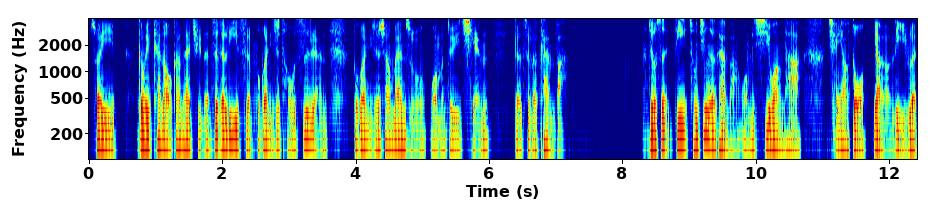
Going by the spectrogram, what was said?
所以各位看到我刚才举的这个例子，不管你是投资人，不管你是上班族，我们对于钱的这个看法。就是第一，从金额看法，我们希望它钱要多，要有利润；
